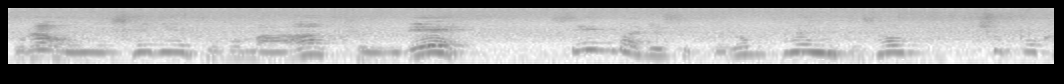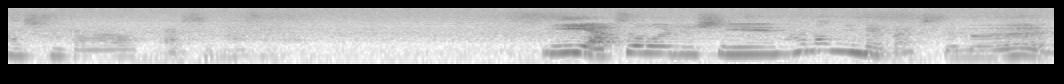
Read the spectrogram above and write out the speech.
돌아오는 세계 보고마 그 일에 쓰임 받을 수 있도록 하나님께서 축복하신다 말씀하세요. 이 약속을 주신 하나님의 말씀을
